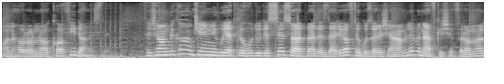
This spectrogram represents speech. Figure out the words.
آنها را ناکافی دانسته. ارتش آمریکا همچنین می‌گوید که حدود سه ساعت بعد از دریافت گزارش حمله به نفکش فران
